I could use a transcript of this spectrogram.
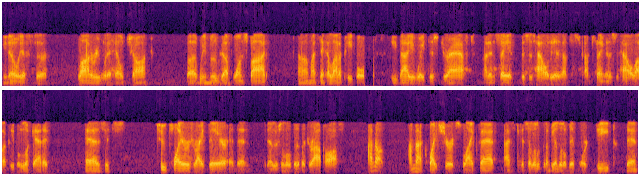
You know, if the lottery would have held chalk, but we moved up one spot. Um, I think a lot of people evaluate this draft. I didn't say it. This is how it is. I'm I'm saying this is how a lot of people look at it, as it's two players right there, and then you know, there's a little bit of a drop off. I'm not I'm not quite sure it's like that. I think it's a little going to be a little bit more deep than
